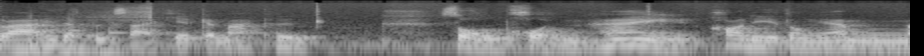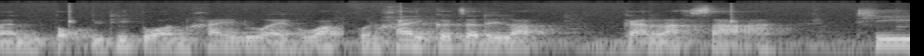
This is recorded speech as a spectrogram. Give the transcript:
กล้าที่จะปรึกษาเคสกันมากขึ้น ส่งผลให้ข้อดีตรงนี้มันตกอยู่ที่ตัวคนไข้ด้วย เพราะว่าคนไข้ก็จะได้รับ การรักษาที่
